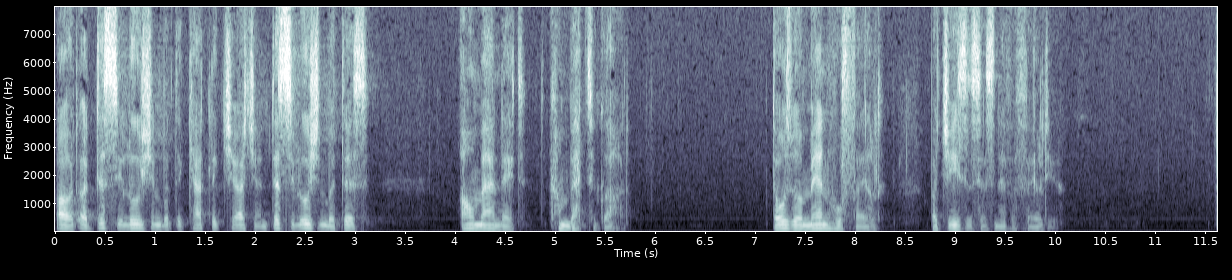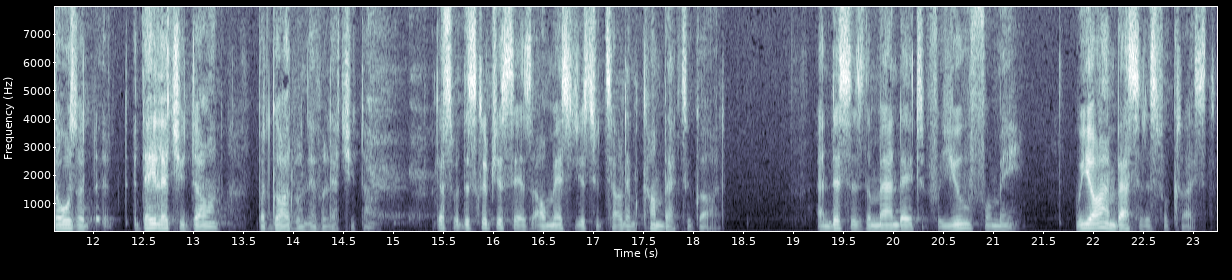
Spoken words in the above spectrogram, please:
are, are disillusioned with the Catholic Church and disillusioned with this. Our mandate, come back to God. Those were men who failed, but Jesus has never failed you. Those are, they let you down, but God will never let you down. That's what the scripture says. Our message is to tell them, come back to God. And this is the mandate for you, for me. We are ambassadors for Christ.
